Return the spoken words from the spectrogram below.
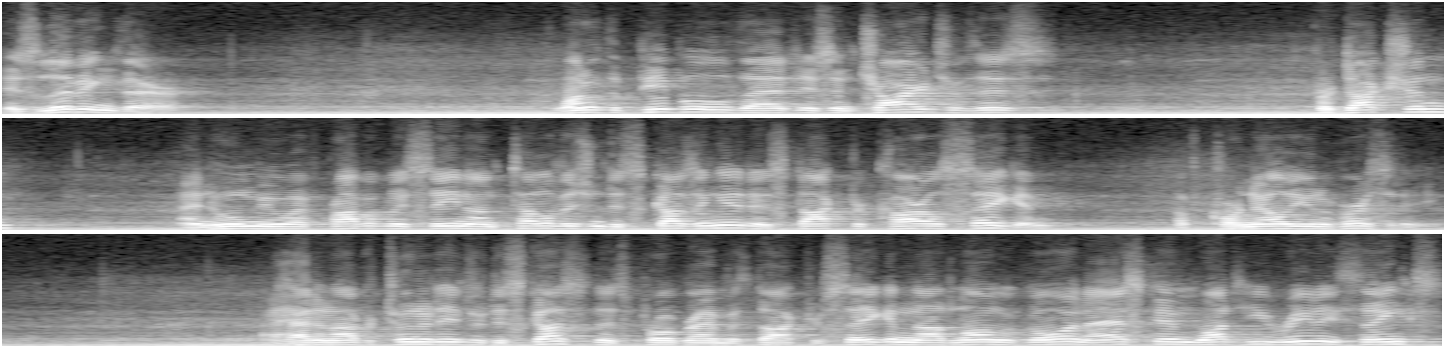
is living there. One of the people that is in charge of this production and whom you have probably seen on television discussing it is Dr. Carl Sagan of Cornell University. I had an opportunity to discuss this program with Dr. Sagan not long ago and ask him what he really thinks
